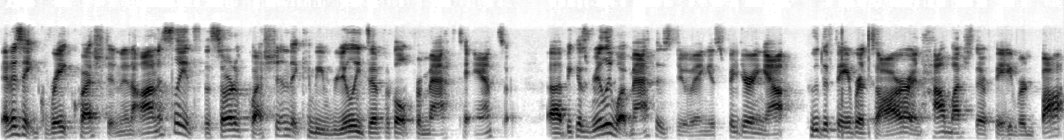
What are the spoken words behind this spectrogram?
That is a great question. And honestly, it's the sort of question that can be really difficult for math to answer. Uh, because really, what math is doing is figuring out who the favorites are and how much they're favored by.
